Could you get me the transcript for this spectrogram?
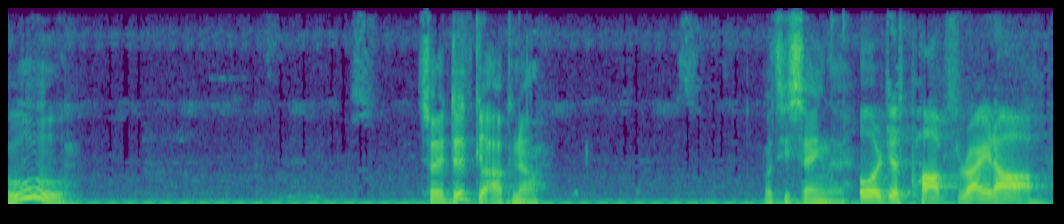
Ooh. So it did go up now. What's he saying there? Roller just pops right off.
